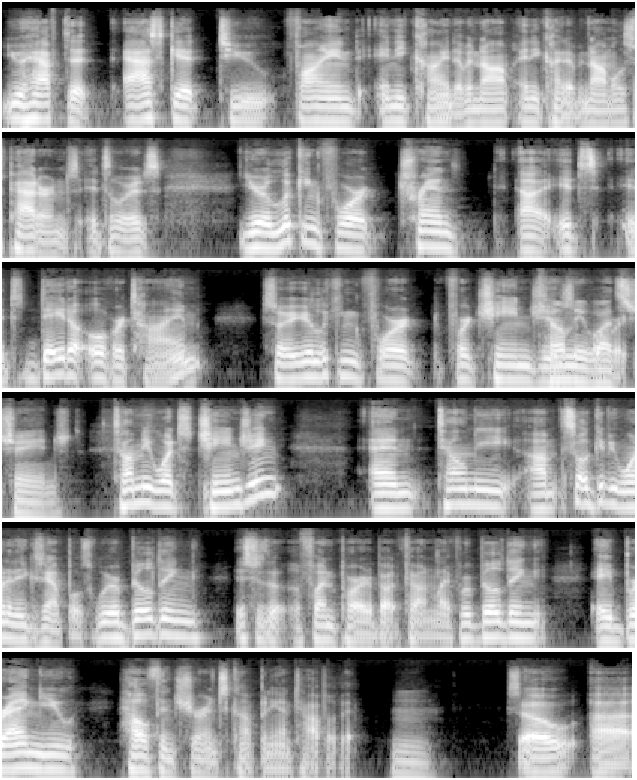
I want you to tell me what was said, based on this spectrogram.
You have to ask it to find any kind of anom- any kind of anomalous patterns. It's where it's you're looking for trans. Uh, it's it's data over time. So you're looking for for changes. tell me over- what's changed tell me what's changing and tell me um, so i'll give you one of the examples we're building this is a, fun part about fountain life we're building a brand new health insurance company on top of it Hmm. so uh,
